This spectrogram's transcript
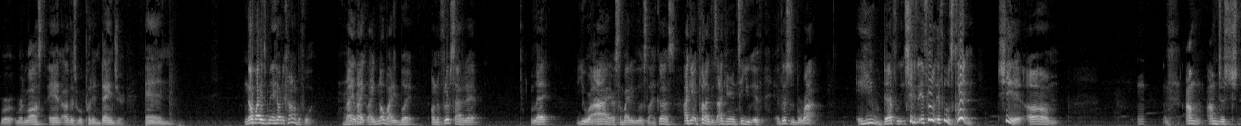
were, were lost and others were put in danger, and nobody's been held accountable for it. Like mm-hmm. like like nobody. But on the flip side of that, let you or I or somebody who looks like us. I get put like this. I guarantee you, if if this was Barack, he would definitely shit. If it, if it was Clinton, shit. Um, I'm I'm just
